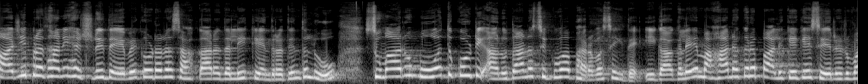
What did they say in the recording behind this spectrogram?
ಮಾಜಿ ಪ್ರಧಾನಿ ಎಚ್ ಡಿ ದೇವೇಗೌಡರ ಸಹಕಾರದಲ್ಲಿ ಕೇಂದ್ರದಿಂದಲೂ ಸುಮಾರು ಮೂವತ್ತು ಕೋಟಿ ಅನುದಾನ ಸಿಗುವ ಭರವಸೆ ಇದೆ. ಈಗಾಗಲೇ ಮಹಾನಗರ ಪಾಲಿಕೆಗೆ ಸೇರಿರುವ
